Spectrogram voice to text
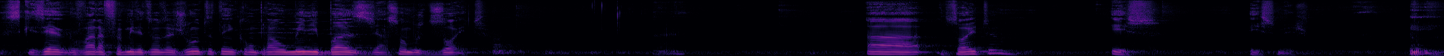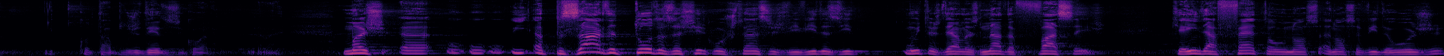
se quiser levar a família toda junta, tem que comprar um minibus, já somos 18. Ah, 18? Isso, isso mesmo. Contar pelos dedos agora. Mas, uh, o, o, apesar de todas as circunstâncias vividas, e muitas delas nada fáceis, que ainda afetam nosso, a nossa vida hoje,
